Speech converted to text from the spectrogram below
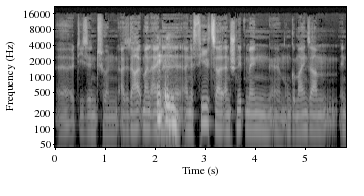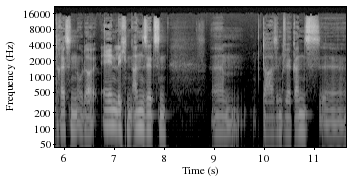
äh, die sind schon, also da hat man eine, eine Vielzahl an Schnittmengen ähm, und gemeinsamen Interessen oder ähnlichen Ansätzen. Ähm, da sind wir ganz, äh,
